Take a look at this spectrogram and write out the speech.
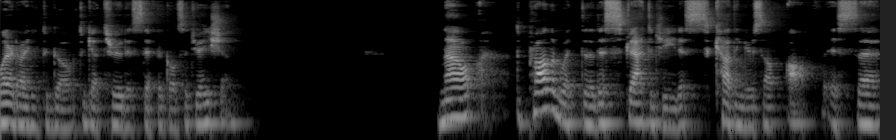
Where do I need to go to get through this difficult situation? Now, the problem with uh, this strategy, this cutting yourself off, is uh,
